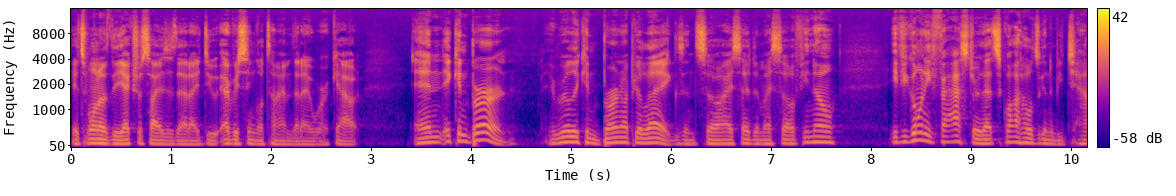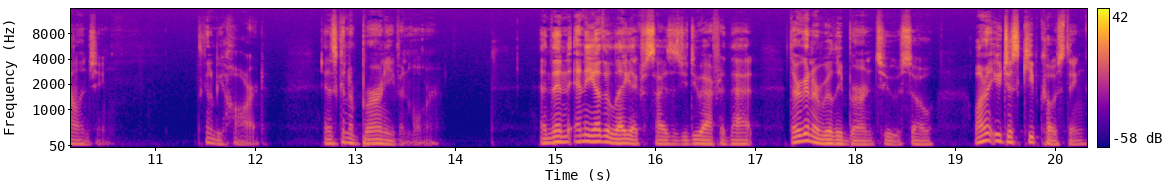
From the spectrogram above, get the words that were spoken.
it's one of the exercises that I do every single time that I work out, and it can burn. It really can burn up your legs. And so I said to myself, you know, if you go any faster, that squat hold is going to be challenging. It's going to be hard, and it's going to burn even more. And then any other leg exercises you do after that, they're going to really burn too. So why don't you just keep coasting?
